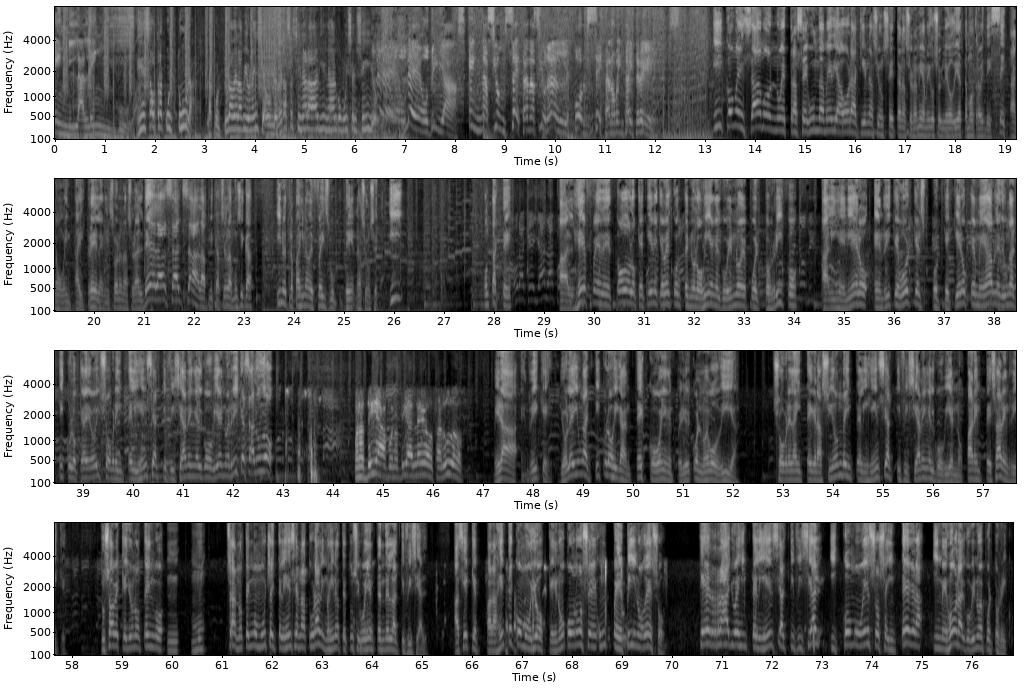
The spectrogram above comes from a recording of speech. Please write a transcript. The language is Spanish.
en la lengua. Es esa otra cultura, la cultura de la violencia, donde ver asesinar a alguien es algo muy sencillo. Leo, Leo Díaz en Nación Z Nacional por Z93. Y comenzamos nuestra segunda media hora aquí en Nación Z Nacional. Mi amigo, soy Leo Díaz. Estamos a través de Z93, la emisora nacional de la salsa, la aplicación de la música y nuestra página de Facebook de Nación Z. Y contacté al jefe de todo lo que tiene que ver con tecnología en el gobierno de Puerto Rico, al ingeniero Enrique Volkers, porque quiero que me hable de un artículo que hay hoy sobre inteligencia artificial en el gobierno. Enrique, saludo. Buenos días, buenos días, Leo, saludos. Mira, Enrique, yo leí un artículo gigantesco hoy en el periódico El Nuevo Día sobre la integración de inteligencia artificial en el gobierno. Para empezar, Enrique, tú sabes que yo no tengo, o sea, no tengo mucha inteligencia natural, imagínate tú si voy a entender la artificial. Así es que para gente como yo, que no conoce un pepino de eso, ¿qué rayo es inteligencia artificial y cómo eso se integra y mejora el gobierno de Puerto Rico?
